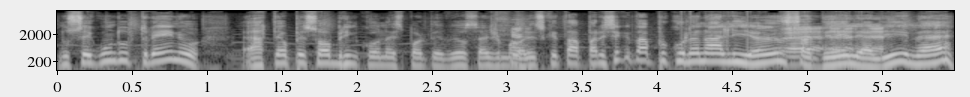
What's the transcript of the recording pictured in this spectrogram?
No segundo treino, até o pessoal brincou na Sport TV, o Sérgio Maurício, que tá, parecia que tava procurando a aliança é, dele é, ali, é. né?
